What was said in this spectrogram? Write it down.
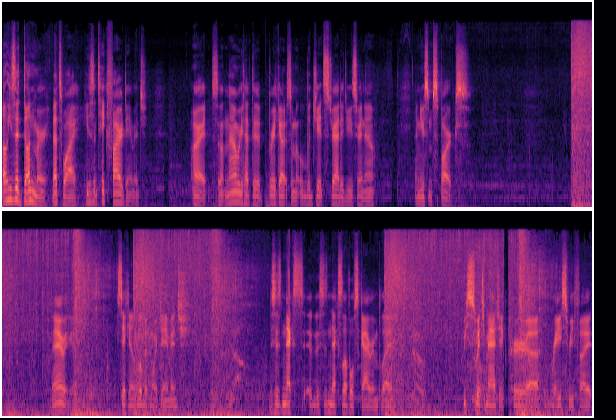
Oh, he's a Dunmer. That's why. He doesn't take fire damage. Alright, so now we're gonna have to break out some legit strategies right now. And use some sparks. There we go. He's taking a little bit more damage. This is next. This is next level Skyrim play. We switch magic per uh, race we fight.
